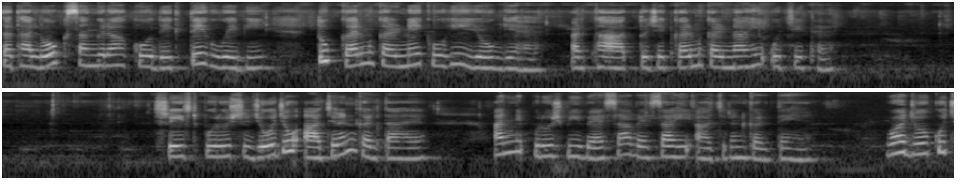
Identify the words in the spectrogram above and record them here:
तथा लोक संग्रह को देखते हुए भी तू कर्म करने को ही योग्य है, अर्थात तुझे कर्म करना ही उचित है। श्रेष्ठ पुरुष जो जो आचरण करता है, अन्य पुरुष भी वैसा वैसा ही आचरण करते हैं। वह जो कुछ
